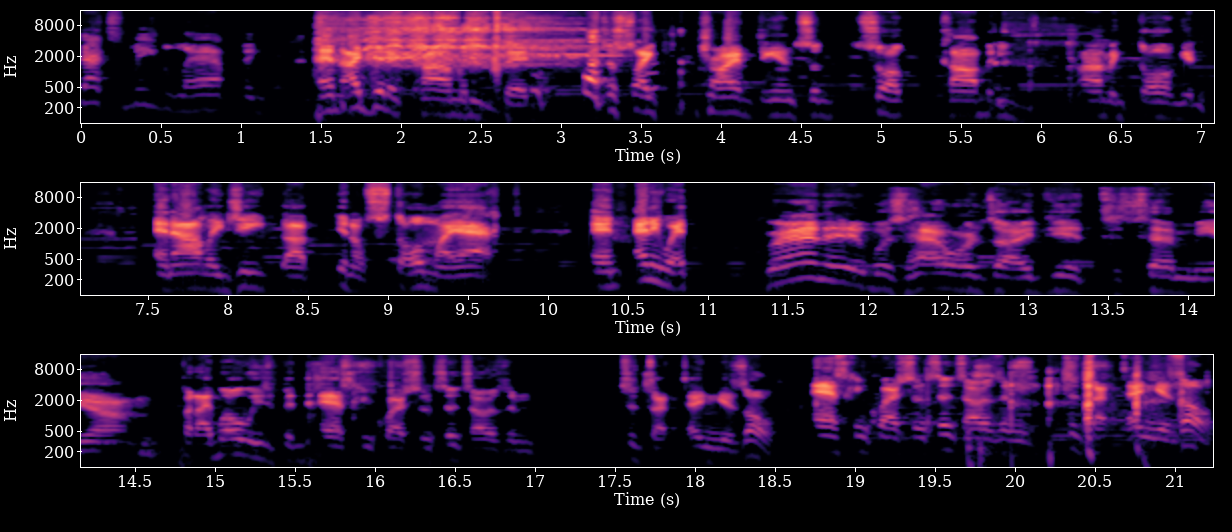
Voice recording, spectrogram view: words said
That's me laughing. And I did a comedy bit, just like Triumph the Insult comedy comic dog and, and Ali G, uh, you know, stole my act. And anyway, Granted, it was Howard's idea to send me out. but I've always been asking questions since I was in, since I'm 10 years old. asking questions since I was in, since I'm 10 years old.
